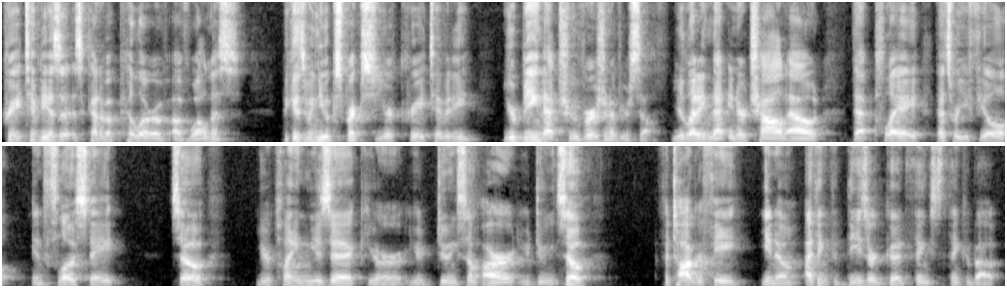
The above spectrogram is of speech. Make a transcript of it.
creativity as, a, as kind of a pillar of, of wellness. Because when you express your creativity, you're being that true version of yourself. You're letting that inner child out, that play. That's where you feel in flow state. So you're playing music, you're you're doing some art, you're doing so photography. You know, I think that these are good things to think about.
